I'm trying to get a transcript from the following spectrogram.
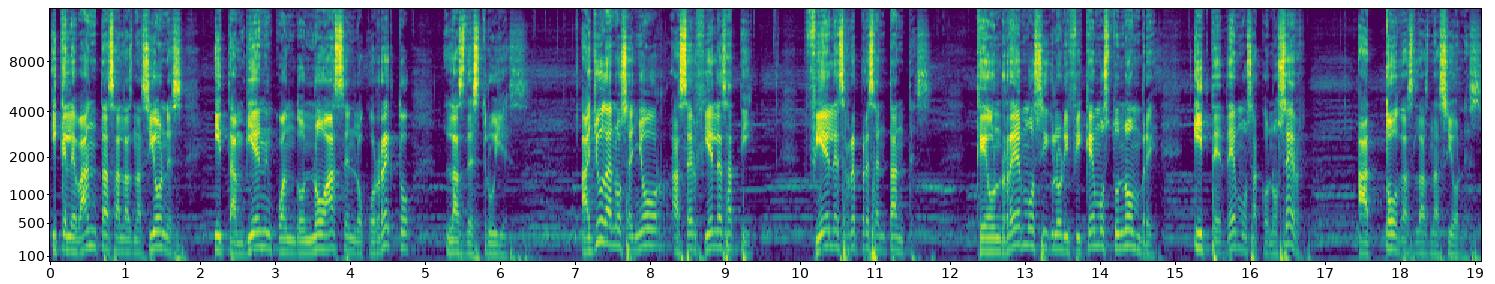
y que levantas a las naciones y también cuando no hacen lo correcto, las destruyes. Ayúdanos, Señor, a ser fieles a ti, fieles representantes, que honremos y glorifiquemos tu nombre y te demos a conocer a todas las naciones.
